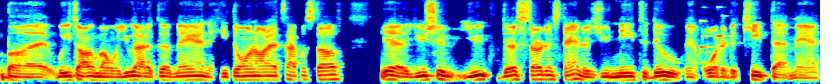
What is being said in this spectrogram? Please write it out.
But we talking about when you got a good man and he doing all that type of stuff. Yeah, you should. You there's certain standards you need to do in order to keep that man.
